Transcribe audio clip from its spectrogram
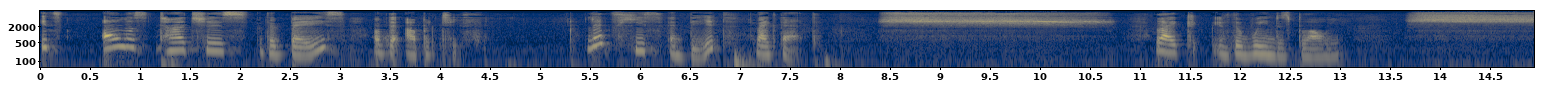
It almost touches the base of the upper teeth. Let's hiss a bit like that. Shh. Like if the wind is blowing. Shh.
